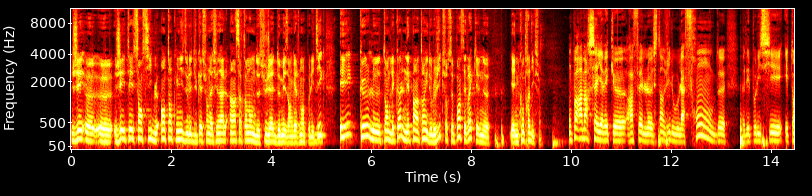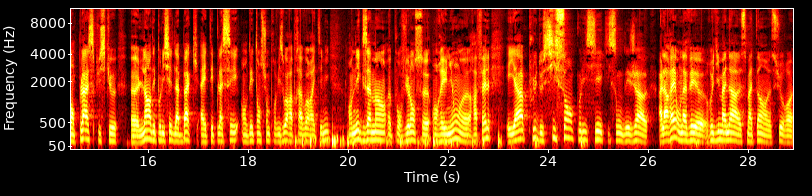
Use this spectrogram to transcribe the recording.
j'ai euh, euh, été sensible en tant que ministre de l'Éducation nationale à un certain nombre de sujets de mes engagements politiques, et que le temps de l'école n'est pas un temps idéologique. Sur ce point, c'est vrai qu'il y, a une contradiction. On part à Marseille avec euh, Raphaël Steinville où la fronde euh, des policiers est en place puisque euh, l'un des policiers de la BAC a été placé en détention provisoire après avoir été mis en examen pour violence en réunion, Raphaël. Et il y a plus de 600 policiers qui sont déjà à l'arrêt. On avait Rudy Mana ce matin sur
